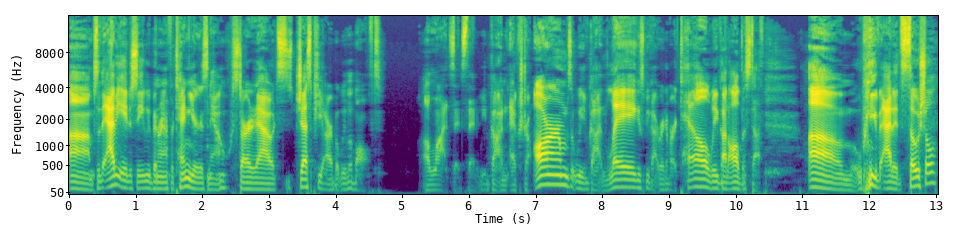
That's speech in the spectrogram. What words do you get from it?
Um, so the Abbi Agency, we've been around for 10 years now. Started out just PR, but we've evolved a lot since then. We've gotten extra arms, we've gotten legs, we got rid of our tail, we've got all this stuff. Um, we've added social,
